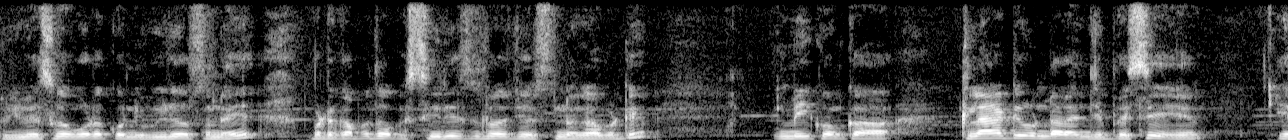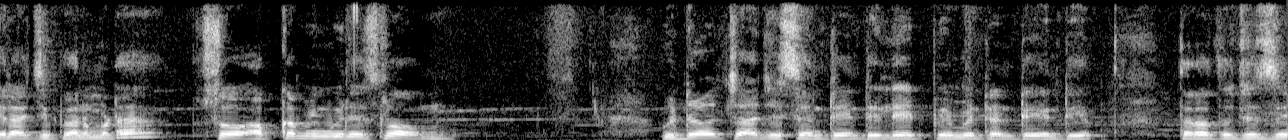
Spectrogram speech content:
ప్రీవియస్గా కూడా కొన్ని వీడియోస్ ఉన్నాయి. బట్ కాకపోతే ఒక సిరీస్లో చేస్తున్నాం కాబట్టి మీకు ఒక క్లారిటీ ఉండాలని చెప్పేసి ఇలా చెప్పాను అనమాట సో అప్కమింగ్ వీడియోస్లో విడ్రావల్ ఛార్జెస్ అంటే ఏంటి లేట్ పేమెంట్ అంటే ఏంటి తర్వాత వచ్చేసి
